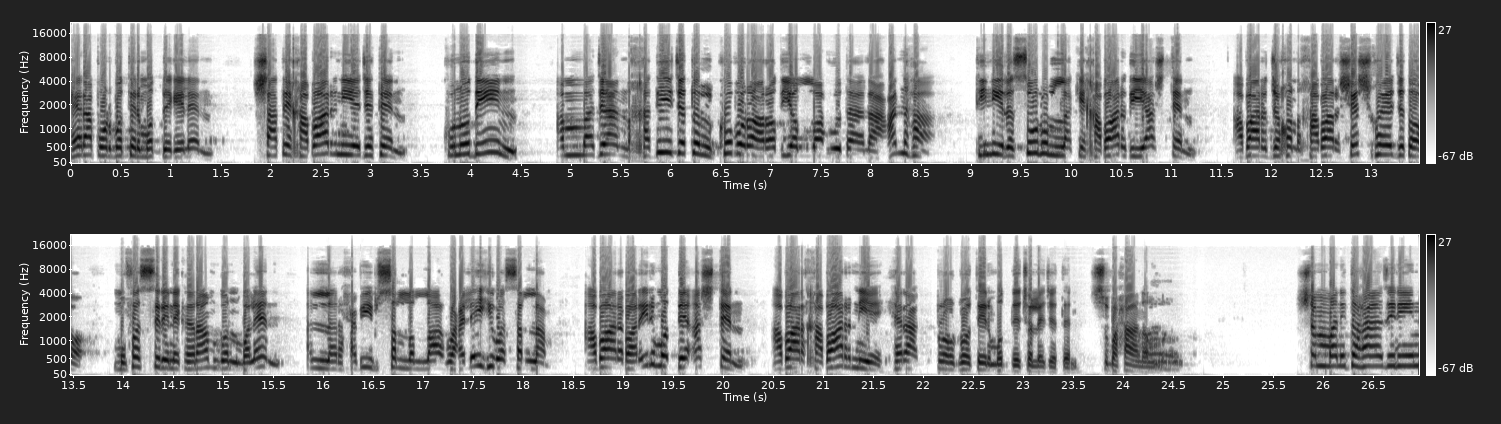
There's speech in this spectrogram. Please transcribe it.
হেরা পর্বতের মধ্যে গেলেন, সাথে খাবার নিয়ে যেতেন। কোনদিন আম্মাজান খাদিজাতুল কুবরা রাদিয়াল্লাহু তাআলা আনহা, তিনি রাসূলুল্লাহকে খাবার দিয়ে আসতেন। আবার যখন খাবার শেষ হয়ে যেত, মুফাসসিরিনে কেরামগণ বলেন, আল্লাহর হাবিব সাল্লাল্লাহু আলাইহি ওয়াসাল্লাম আবার বাড়ির মধ্যে আসতেন। আবার খাবার নিয়ে হেরা পর্বতের মধ্যে চলে যেতেন। সুবহানাল্লাহ। সম্মানিত হাজিরিন,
